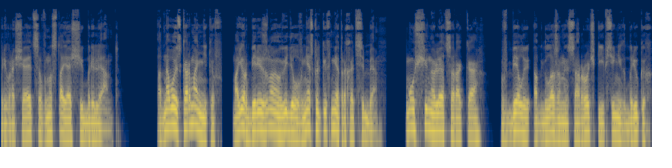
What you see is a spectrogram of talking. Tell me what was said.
превращается в настоящий бриллиант. Одного из карманников майор Бережной увидел в нескольких метрах от себя. Мужчина лет сорока, в белой отглаженной сорочке и в синих брюках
